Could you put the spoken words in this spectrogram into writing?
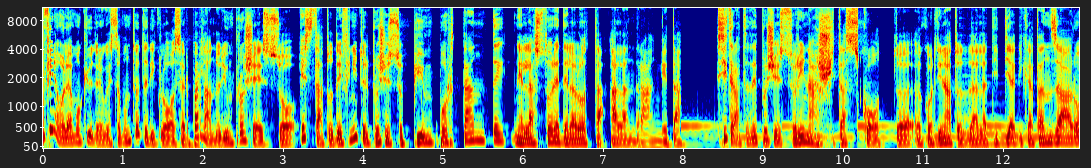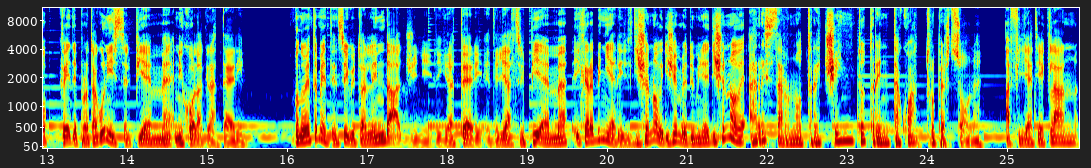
Infine volevamo chiudere questa puntata di Closer parlando di un processo che è stato definito il processo più importante nella storia della lotta all'andrangheta. Si tratta del processo Rinascita Scott, eh, coordinato dalla DDA di Catanzaro, che vede protagonista il PM Nicola Gratteri. Fondamentalmente in seguito alle indagini di Gratteri e degli altri PM, i carabinieri il 19 dicembre 2019 arrestarono 334 persone affiliati ai clan,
